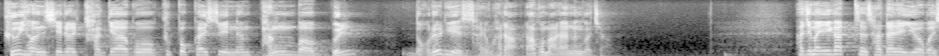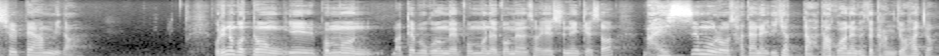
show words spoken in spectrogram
그 현실을 타개하고 극복할 수 있는 방법을 너를 위해서 사용하라라고 말하는 거죠. 하지만 이 같은 사단의 유혹은 실패합니다. 우리는 보통 이 본문 마태복음의 본문을 보면서 예수님께서 말씀으로 사단을 이겼다라고 하는 것을 강조하죠.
